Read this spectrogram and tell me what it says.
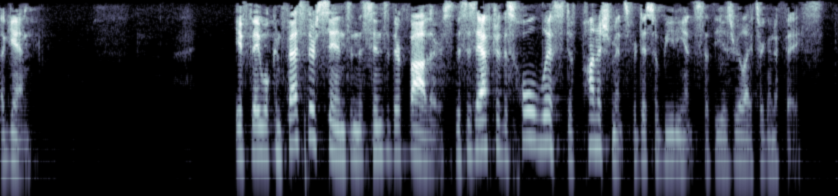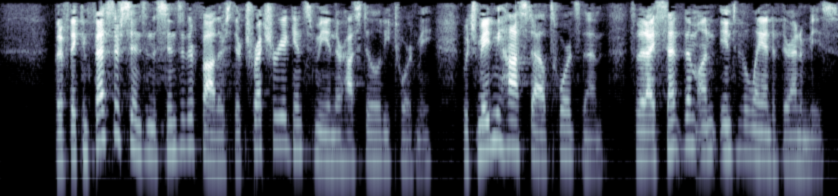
again if they will confess their sins and the sins of their fathers. This is after this whole list of punishments for disobedience that the Israelites are going to face. But if they confess their sins and the sins of their fathers, their treachery against me and their hostility toward me, which made me hostile towards them, so that I sent them un- into the land of their enemies,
